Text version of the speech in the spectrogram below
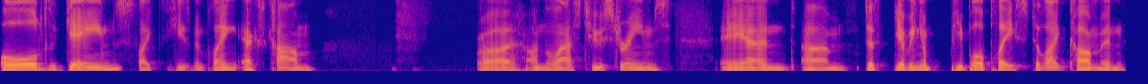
old games like he's been playing XCOM uh on the last two streams and um just giving a, people a place to like come and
